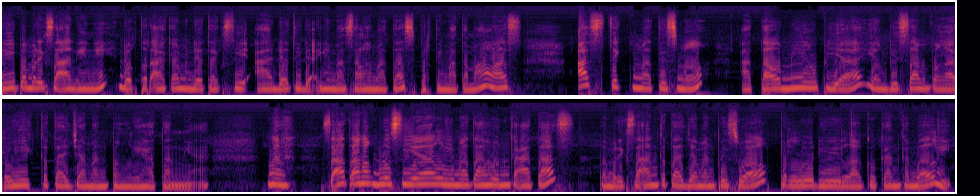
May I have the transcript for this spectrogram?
Di pemeriksaan ini, dokter akan mendeteksi ada tidaknya masalah mata seperti mata malas, astigmatisme, atau miopia yang bisa mempengaruhi ketajaman penglihatannya. Nah, saat anak berusia 5 tahun ke atas, pemeriksaan ketajaman visual perlu dilakukan kembali.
